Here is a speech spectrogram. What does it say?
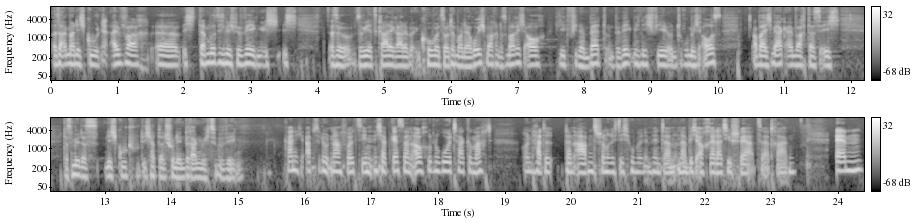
also einfach nicht gut. Ja. Einfach, äh, ich, da muss ich mich bewegen. Ich, ich, also so wie jetzt gerade, gerade in Covid sollte man ja ruhig machen, das mache ich auch. Ich liege viel im Bett und bewege mich nicht viel und ruhe mich aus. Aber ich merke einfach, dass ich, dass mir das nicht gut tut. Ich habe dann schon den Drang, mich zu bewegen. Kann ich absolut nachvollziehen. Ich habe gestern auch einen Ruhetag gemacht und hatte dann abends schon richtig Hummeln im Hintern und dann bin ich auch relativ schwer zu ertragen. Ähm,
